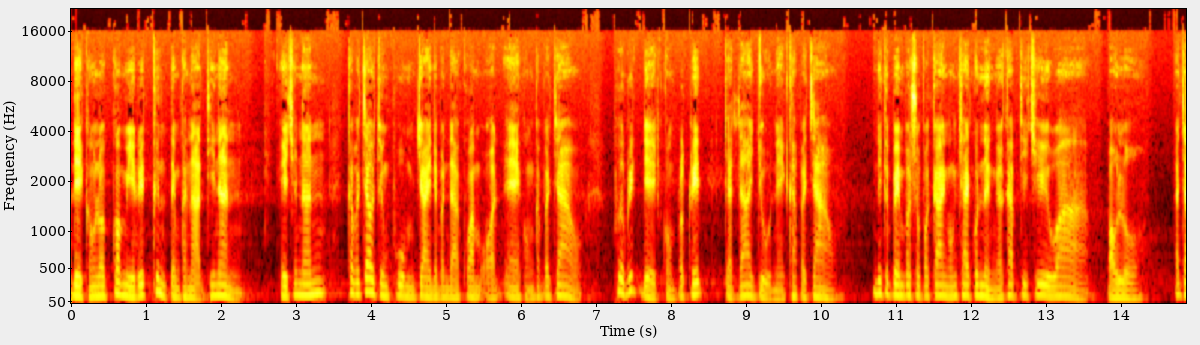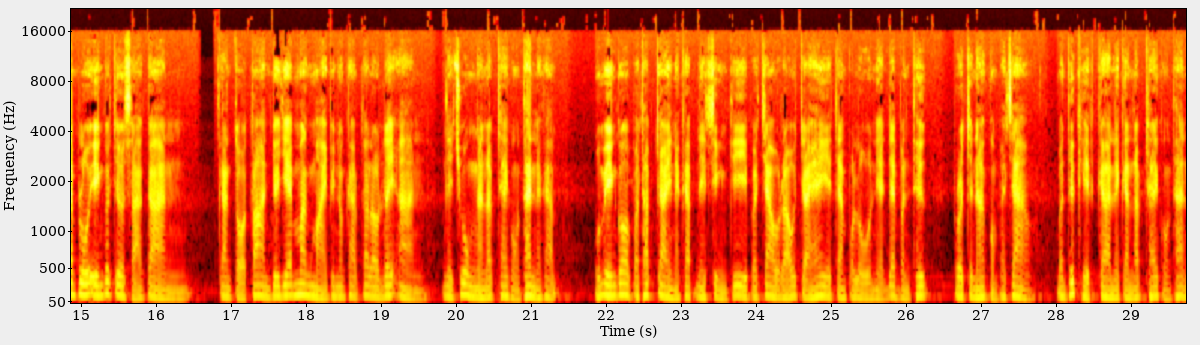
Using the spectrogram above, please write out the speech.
เดชของเราก็มีฤทธิ์ขึ้นเต็มขนาดที่นั่น เหตุฉะนั้นข้าพเจ้าจึงภูมิใจในบรรดาความอ่อนแอของข้าพเจ้า เพื่อฤทธิเดชของพระคริสต์จะได้อยู่ในข้าพเจ้า นี่ก็เป็นประสบการณ์ของชายคนหนึ่งนะครับที่ชื่อว่าเปาโล อาจารย์เปาโลเองก็เจอสาการการต่อต้านเยอะแยะมากมายพี่น้องครับ ถ้าเราได้อ่านในช่วงงานรับใช้ของท่านนะครับ ผมเองก็ประทับใจนะครับในสิ่งที่พระเจ้าเร้าใจให้อาจารย์เปโลเนี่ยได้บันทึกพระวจนะของพระเจ้า บันทึกเหตุการณ์ในการรับใช้ของท่าน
